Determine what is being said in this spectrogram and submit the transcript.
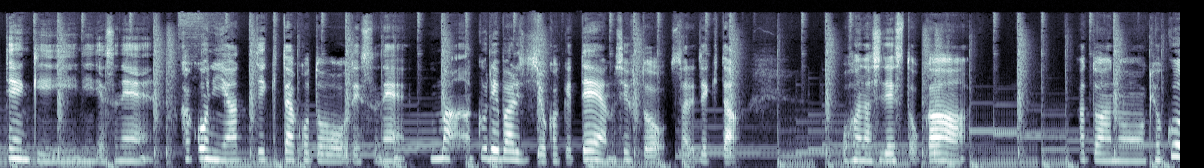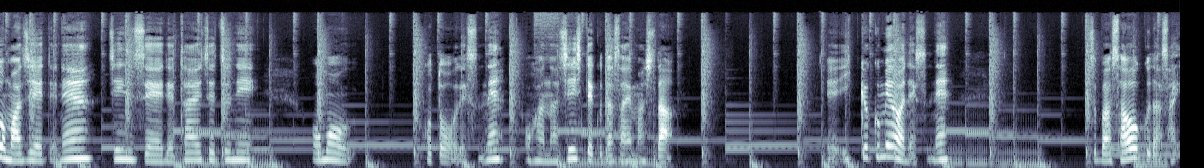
転機にですね、過去にやってきたことをですね、うまくレバレッジをかけて、あの、シフトされてきたお話ですとか、あとあの、曲を交えてね、人生で大切に思うことをですね、お話ししてくださいました。1曲目はですね、翼をください。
